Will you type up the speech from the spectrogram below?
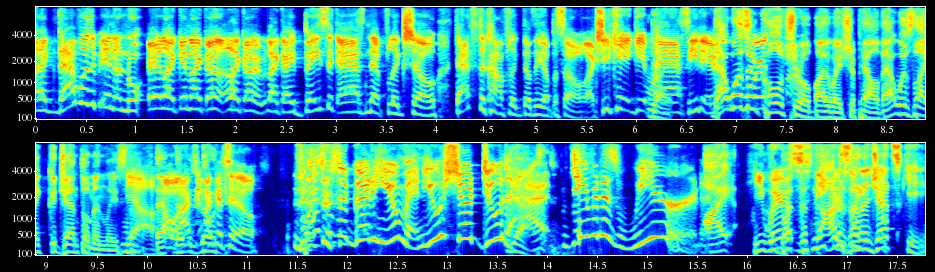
like that was in a nor- eh, like in like a like a like a basic ass Netflix show. That's the conflict of the episode. Like she can't get Right. past. He didn't. that wasn't pour cultural, by the way, Chappell. That was like gentlemanly stuff. Yeah. That. Oh, there I, was I no- could tell. That's just a good human. You should do that. David is weird. I He wears the- sneakers honestly- on a jet ski.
